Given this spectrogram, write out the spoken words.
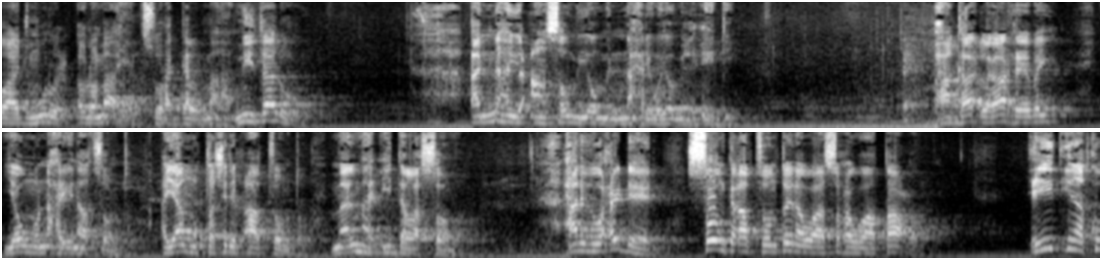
waa jumhuur culamaai suuragal ma ah miaalhu annahyu can sawmi ywm اnaxri wa ywm اlciidi waxaan lagaa reebay ywm naxri inaad soonto ayaamu tashriiq aad soonto maalmaha ciidda la soomo. Xanafi waxay dhaheen soonka aad soontayna waa saxo waa taaco ciid inaad ku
